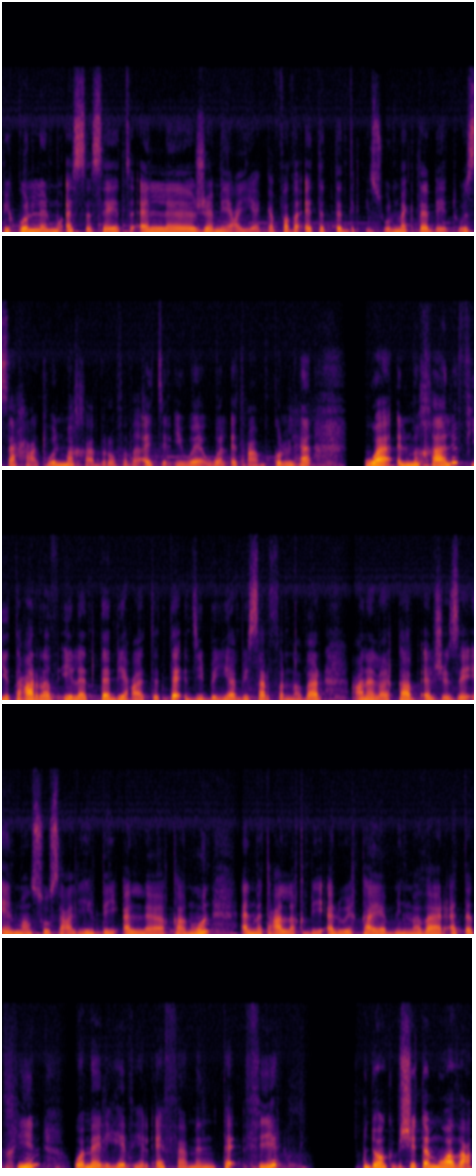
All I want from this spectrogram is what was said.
بكل المؤسسات الجامعية كفضاءات التدريس والمكتبات والساحات والمخابر وفضاءات الإيواء والإطعام كلها. والمخالف يتعرض إلى التبعات التأديبية بصرف النظر عن العقاب الجزائي المنصوص عليه بالقانون المتعلق بالوقاية من مضار التدخين وما لهذه الآفة من تأثير. دونك باش يتم وضع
